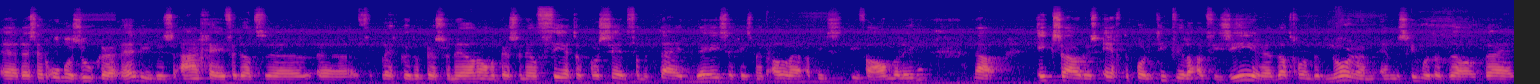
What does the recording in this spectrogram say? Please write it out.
Uh, er zijn onderzoeken hè, die dus aangeven dat uh, verpleegkundig personeel en ander personeel 40% van de tijd bezig is met allerlei administratieve handelingen. Nou, ik zou dus echt de politiek willen adviseren dat gewoon de norm, en misschien wordt het wel bij,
